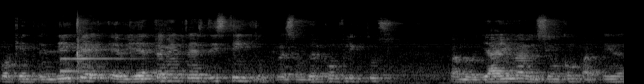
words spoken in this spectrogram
Porque entendí que evidentemente es distinto resolver conflictos cuando ya hay una visión compartida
